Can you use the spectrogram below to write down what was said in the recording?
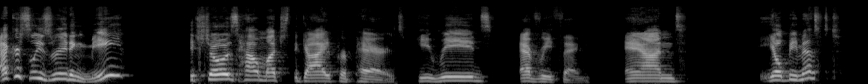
Eckersley's reading me? it shows how much the guy prepares. He reads everything and he'll be missed.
